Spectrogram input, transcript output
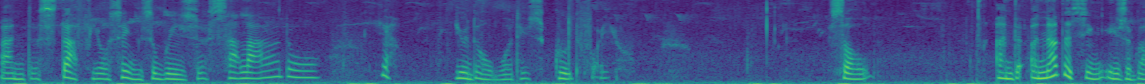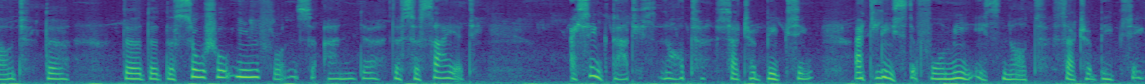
And stuff your things with salad or yeah you know what is good for you. So and another thing is about the the, the, the social influence and uh, the society. I think that is not such a big thing. At least for me, it's not such a big thing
